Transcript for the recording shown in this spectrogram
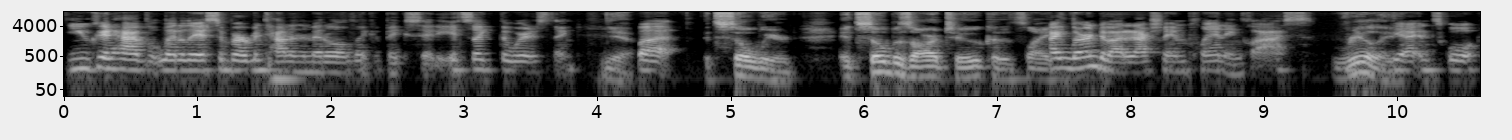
you could have literally a suburban mm-hmm. town in the middle of like a big city. It's like the weirdest thing. yeah, But it's so weird. It's so bizarre too, because it's like I learned about it actually in planning class. really. Yeah, in school.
